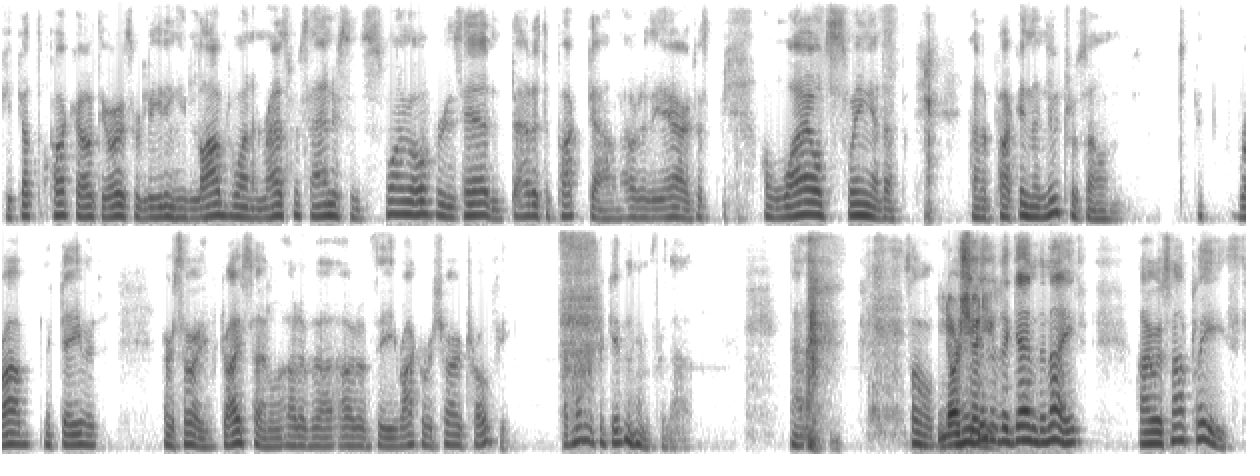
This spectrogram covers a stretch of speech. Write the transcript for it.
he got the puck out. The Oilers were leading. He lobbed one, and Rasmus Andersson swung over his head and batted the puck down out of the air. Just a wild swing at a at a puck in the neutral zone. rob McDavid, or sorry, Draisaitl out of uh, out of the Rocket Richard Trophy. I've never forgiven him for that. Uh, so Nor he did you. it again tonight. I was not pleased.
